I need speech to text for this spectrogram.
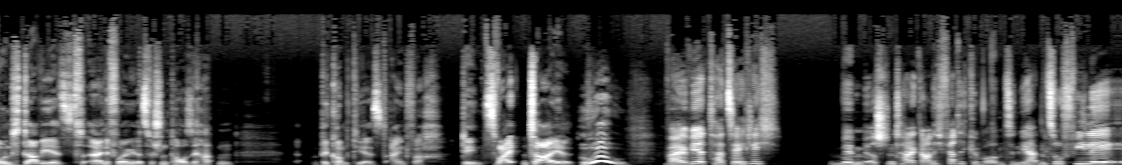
Und da wir jetzt eine Folge dazwischen Pause hatten, bekommt ihr jetzt einfach den zweiten Teil. Woo! Weil wir tatsächlich mit dem ersten Teil gar nicht fertig geworden sind. Wir hatten so viele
